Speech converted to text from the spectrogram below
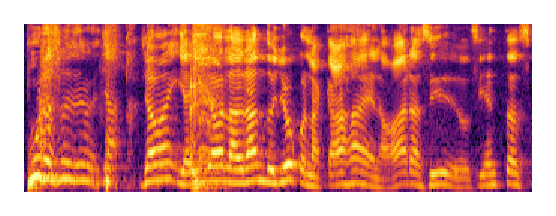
Pura suerte, ya, ya va, y ahí ya va ladrando yo con la caja de la vara así de 200.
